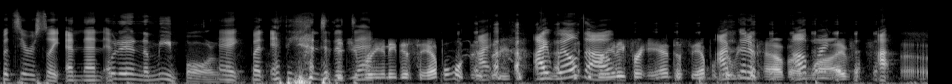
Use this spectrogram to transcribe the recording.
but seriously and then Put it in a meatball. hey but at the end of the day. Did you bring any to sample? I- I will, did you bring though. any for Ann to sample so I'm we gonna- have a I'll live I- uh,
